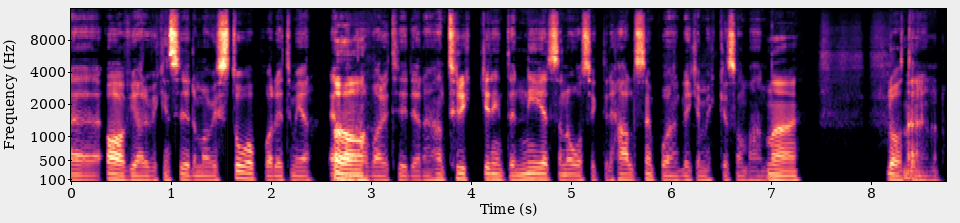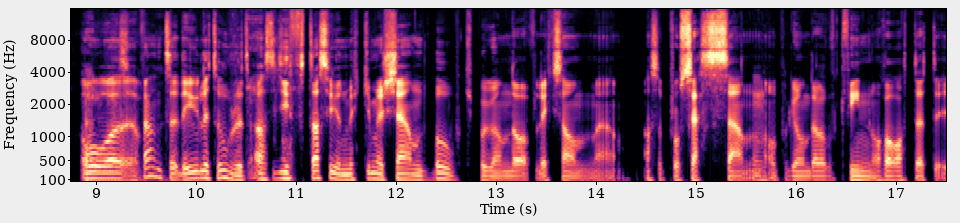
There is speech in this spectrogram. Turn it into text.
eh, avgöra vilken sida man vill stå på lite mer än vad han har varit tidigare. Han trycker inte ner sina åsikter i halsen på en lika mycket som han Nej. låter Nej. en Och liksom. inte, det är ju lite orätt. Alltså, Giftas är ju en mycket mer känd bok på grund av liksom, eh, alltså processen Mm. och på grund av kvinnohatet i,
